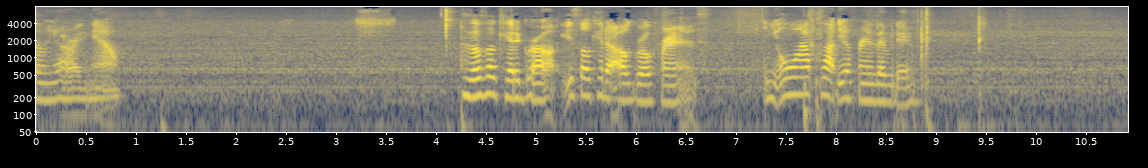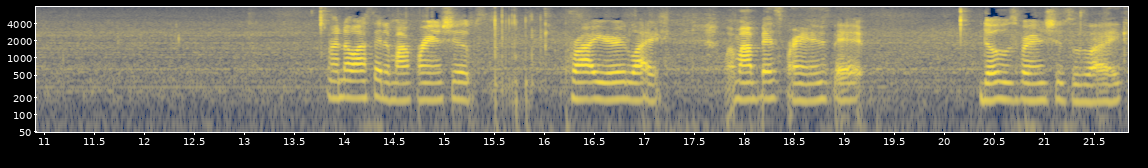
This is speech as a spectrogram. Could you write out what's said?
telling y'all right now. It's okay to grow. It's okay to outgrow friends, and you don't have to talk to your friends every day. I know I said in my friendships prior, like with my best friends, that those friendships was like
